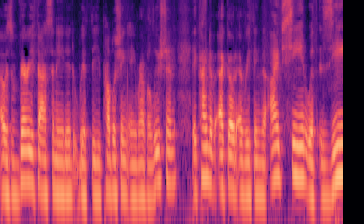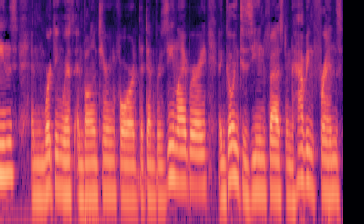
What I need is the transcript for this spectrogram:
I was very fascinated with the Publishing a Revolution. It kind of echoed everything that I've seen with zines and working with and volunteering for the Denver Zine Library and going to Zine Fest and having friends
